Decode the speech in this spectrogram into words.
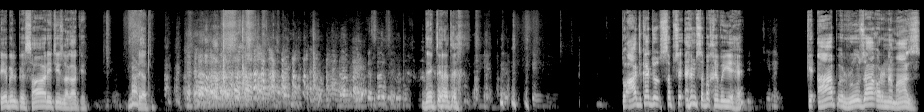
ٹیبل پہ ساری چیز لگا کے۔ بیٹھ جاتے دیکھتے رہتے۔ تو آج کا جو سب سے اہم سبق ہے وہ یہ ہے کہ آپ روزہ اور نماز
